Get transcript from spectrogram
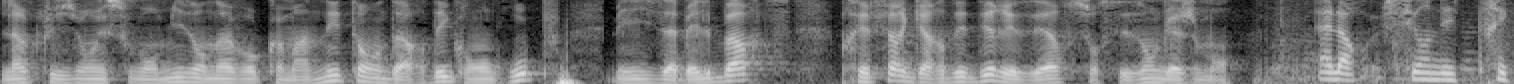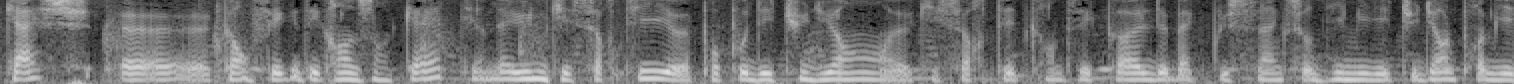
L'inclusion est souvent mise en avant comme un étendard des grands groupes, mais Isabelle Bartz préfère garder des réserves sur ses engagements. Alors, si on est très cash, euh, quand on fait des grandes enquêtes, il y en a une qui est sortie euh, à propos d'étudiants euh, qui sortaient de grandes écoles, de Bac plus 5 sur 10 000 étudiants. Le premier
